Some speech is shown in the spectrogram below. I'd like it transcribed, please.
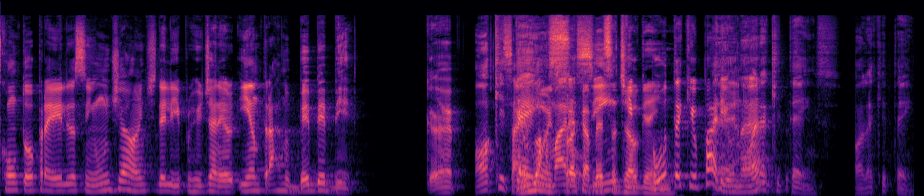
contou pra eles assim, um dia antes dele ir pro Rio de Janeiro e entrar no BBB. É, Ó que saiu tens. do muito armário pra cabeça assim, de que alguém. Puta que o pariu, É, né? Olha que tens. Olha que tens.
